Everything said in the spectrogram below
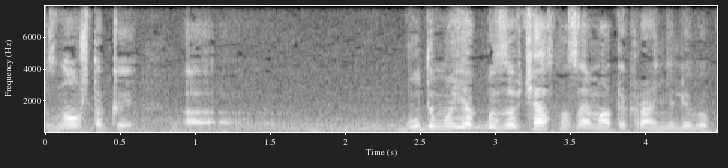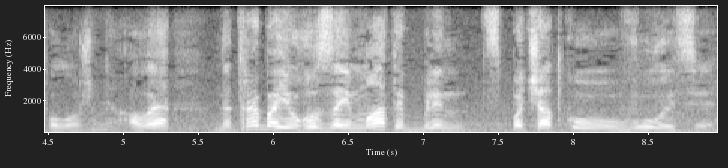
Знову ж таки, будемо якби завчасно займати крайнє ліве положення, але не треба його займати, блін, спочатку вулиці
